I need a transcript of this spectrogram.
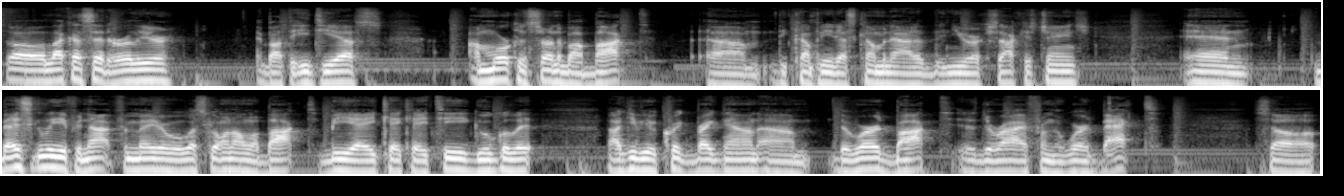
So, like I said earlier about the ETFs, I'm more concerned about Bakkt, um, the company that's coming out of the New York Stock Exchange, and Basically, if you're not familiar with what's going on with Bakkt, B A K K T, Google it. I'll give you a quick breakdown. Um, the word Bakkt is derived from the word backed. So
